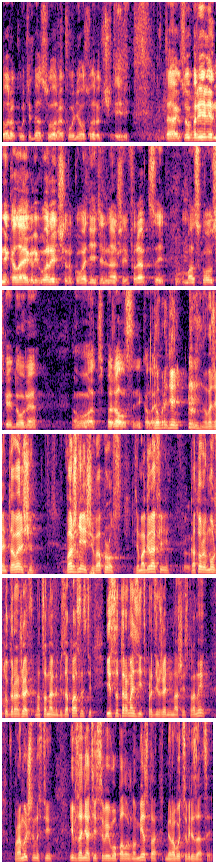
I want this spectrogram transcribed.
40, у тебя 40, у него 44. Так, Зубрилин Николай Григорьевич, руководитель нашей фракции в Московской Думе. Вот, пожалуйста, Николай. Добрый день, уважаемые товарищи. Важнейший вопрос демографии, который может угрожать национальной безопасности и затормозить продвижение нашей страны в промышленности и в занятии своего положенного места в мировой цивилизации.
